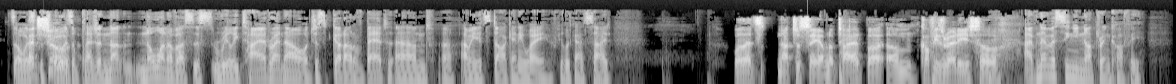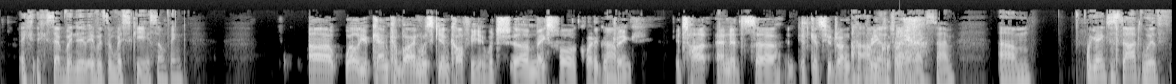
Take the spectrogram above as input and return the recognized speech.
It's always, That's it's true. always a pleasure. Not, no one of us is really tired right now or just got out of bed. And, uh, I mean, it's dark anyway if you look outside. Well, that's not to say I'm not tired, but, um, coffee's ready. So I've never seen you not drink coffee except when, if it's a whiskey or something. Uh, well, you can combine whiskey and coffee, which uh, makes for quite a good oh. drink. It's hot and it's uh, it, gets you drunk I'm pretty quickly. Try it next time. Um, we're going to start with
